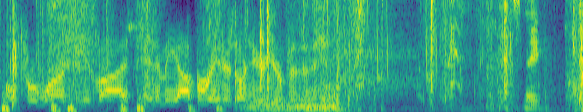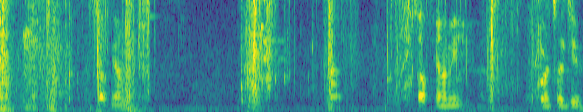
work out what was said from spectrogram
Ultra One, be advised. Enemy operators are near your position. Snake. Self killing me. Self killing me. Going towards you.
